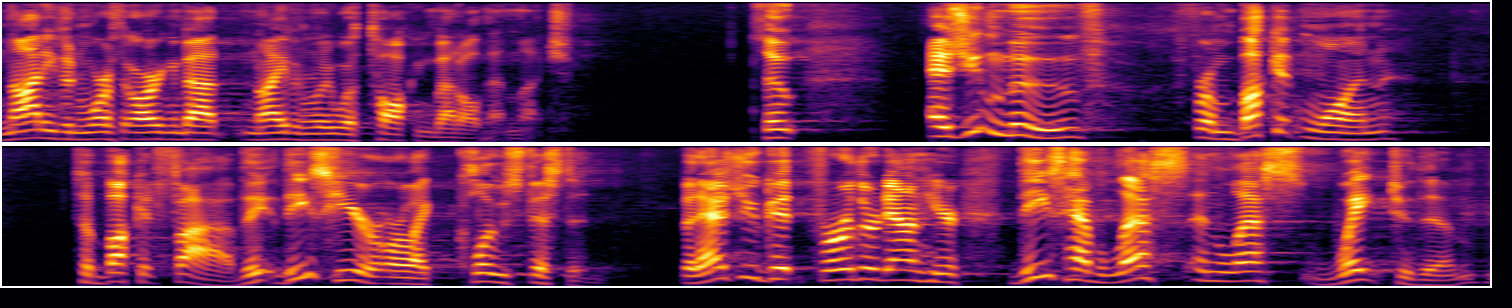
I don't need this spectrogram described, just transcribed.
not even worth arguing about, not even really worth talking about all that much. So, as you move from bucket one to bucket five, these here are like close fisted. But as you get further down here, these have less and less weight to them.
